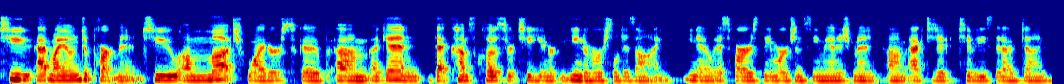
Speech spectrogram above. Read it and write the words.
to at my own department to a much wider scope um, again that comes closer to uni- universal design you know as far as the emergency management um, activities that i've done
